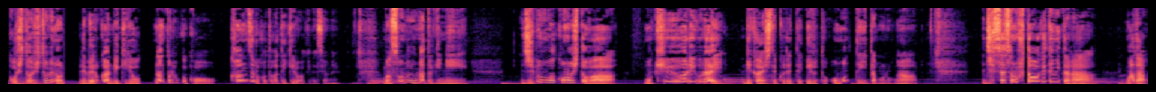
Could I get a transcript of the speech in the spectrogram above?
こう一人一人のレベル感力量なんとなくこう感ずることができるわけですよね。まあそのような時に自分はこの人はもう9割ぐらい理解してくれていると思っていたものが実際その蓋を開けてみたらまだ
